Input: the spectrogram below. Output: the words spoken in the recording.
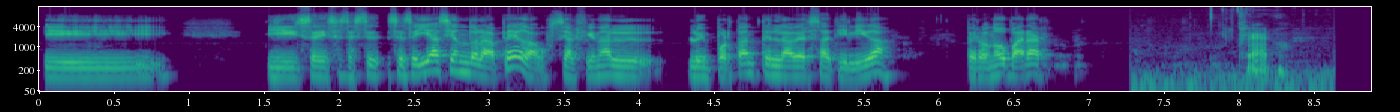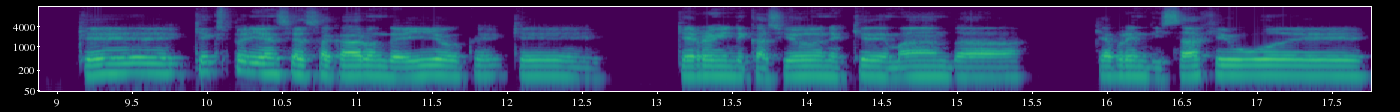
y, se, seguía haciendo la pega. O sea, al final lo importante es la versatilidad, pero no parar. Claro. ¿Qué, experiencias sacaron de ahí o qué, qué reivindicaciones, qué demanda, qué aprendizaje hubo de,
